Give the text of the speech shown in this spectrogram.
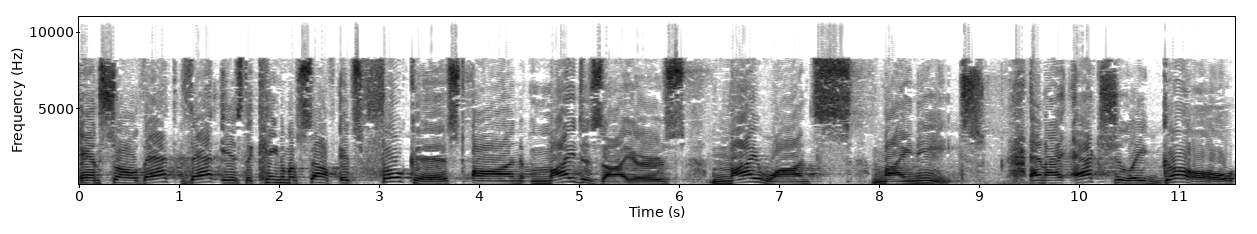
and so that, that is the kingdom of self. It's focused on my desires, my wants, my needs. And I actually go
